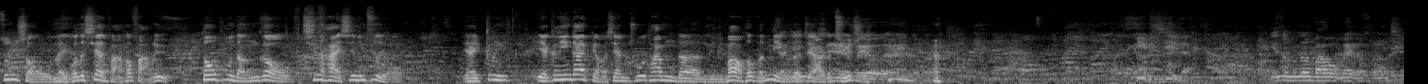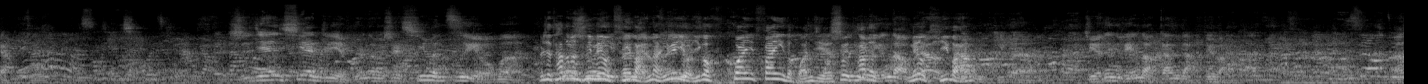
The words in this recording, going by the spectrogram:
遵守美国的宪法和法律，都不能够侵害新闻自由，也更也更应该表现出他们的礼貌和文明的这样的举止。B B G 的？你怎么能把我麦克风抢住？时间限制也不是那么事，新闻自由嘛。而且他的问题没有提完呢，因为有一个翻翻译的环节，所以他的领导没有提完觉得你领导尴尬，对吧？啊，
